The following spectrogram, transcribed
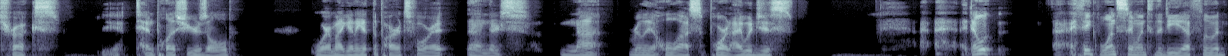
trucks 10 plus years old. Where am I going to get the parts for it? Um, there's not really a whole lot of support. I would just, I don't, I think once they went to the DEF fluid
